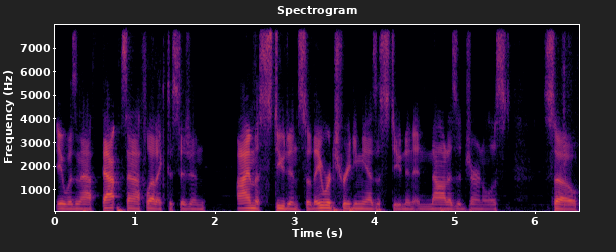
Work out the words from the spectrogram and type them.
it was an that's an athletic decision. I'm a student, so they were treating me as a student and not as a journalist. So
